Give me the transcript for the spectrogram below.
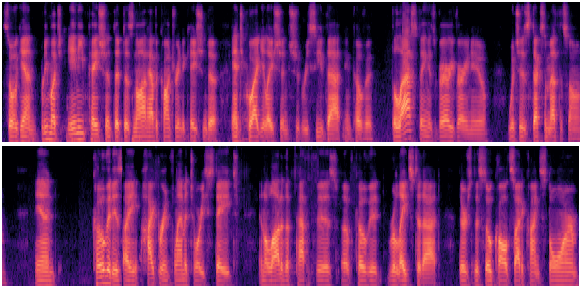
So again, pretty much any patient that does not have a contraindication to anticoagulation should receive that in COVID. The last thing is very, very new, which is dexamethasone. And COVID is a hyperinflammatory state, and a lot of the pathophys of COVID relates to that. There's this so called cytokine storm.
